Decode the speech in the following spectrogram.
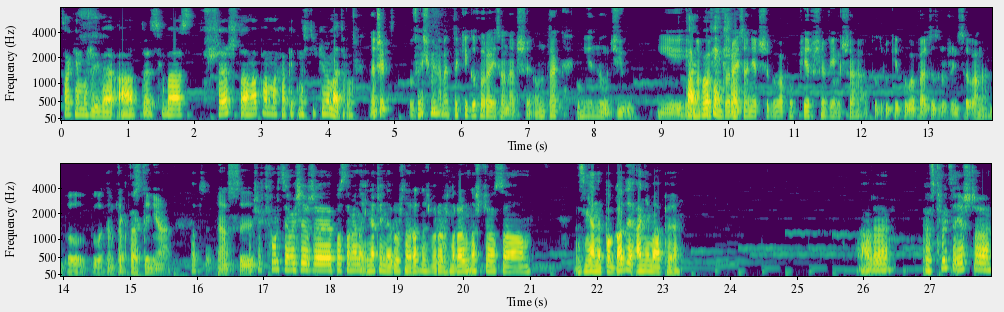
całkiem możliwe, a to jest chyba wszerz, ta mapa ma 15 km. Znaczy, weźmy nawet takiego Horizona 3, on tak nie nudził. I tak, mapa w Horizonie 3 była po pierwsze większa, a po drugie była bardzo zróżnicowana, bo była tam ta tak, tak. pustynia, tak znaczy, Nasy. Znaczy w czwórce myślę, że postawiono inaczej na różnorodność, bo różnorodnością są zmiany pogody, a nie mapy. Ale w trójce jeszcze...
